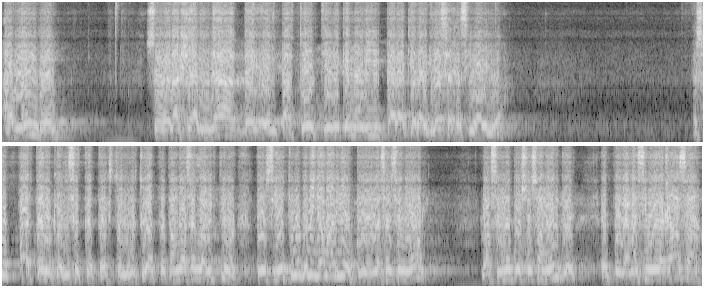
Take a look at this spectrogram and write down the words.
hablando sobre la realidad de el pastor tiene que morir para que la iglesia reciba vida. Eso es parte de lo que dice este texto. Yo no estoy tratando de hacer la víctima. Pero si esto es lo que me llama a Dios, gloria sea el Señor. Lo hacemos gozosamente. El problema es si voy a casa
